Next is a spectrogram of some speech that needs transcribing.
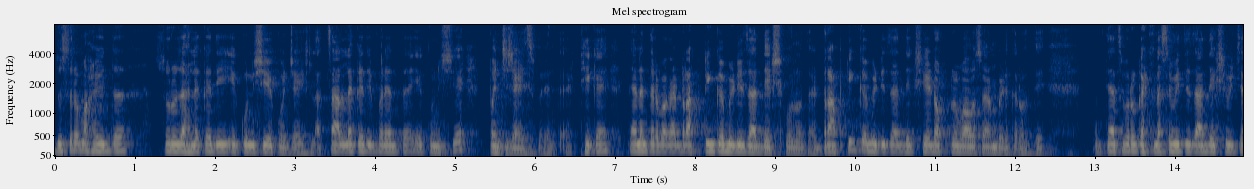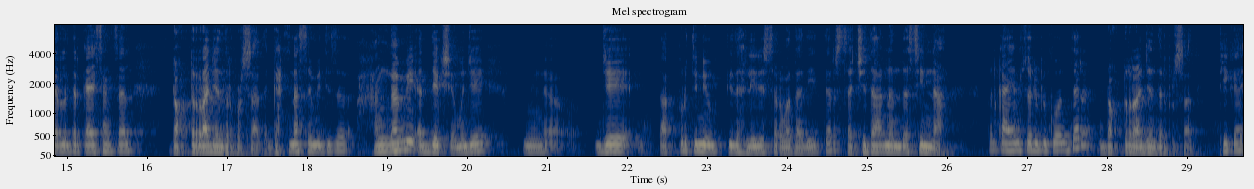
दुसरं महायुद्ध सुरू झालं कधी? एकोणीसशे एकोणचाळीसला. चाललं कधीपर्यंत? एकोणीसशे पंचेचाळीसपर्यंत ठीक आहे? त्यानंतर बघा ड्राफ्टिंग कमिटीचा अध्यक्ष कोण होता? ड्राफ्टिंग कमिटीचा अध्यक्ष हे डॉक्टर बाबासाहेब आंबेडकर होते. त्याचबरोबर घटना समितीचा अध्यक्ष विचारलं तर काय सांगचाल? डॉक्टर राजेंद्र प्रसाद. घटना समितीचं हंगामी अध्यक्ष म्हणजे जे तात्पुरती नियुक्ती झालेली सर्वात आधी तर सच्चिदानंद सिन्हा. पण कायमस्वरूपी कोण? तर डॉक्टर राजेंद्र प्रसाद. ठीक आहे?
